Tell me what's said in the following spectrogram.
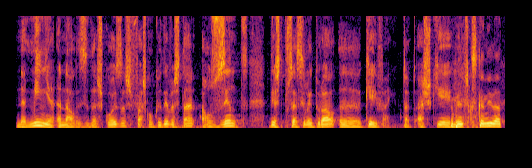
na minha análise das coisas, faz com que eu deva estar ausente deste processo eleitoral uh, que aí vem. Portanto, acho que é. A menos que se candidate.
